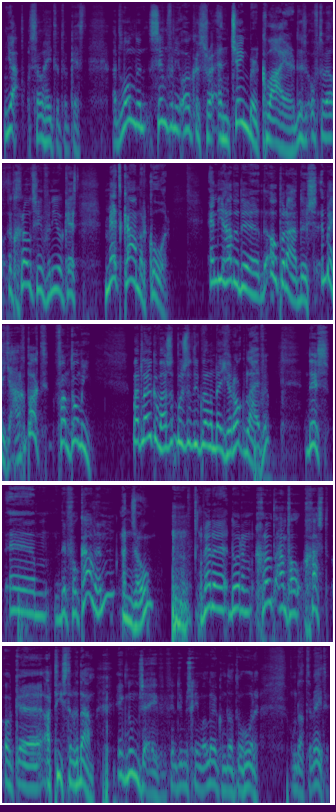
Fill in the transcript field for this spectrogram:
Ja, zo heet het orkest. Het London Symphony Orchestra and Chamber Choir. Dus oftewel het groot symfonieorkest met kamerkoor. En die hadden de, de opera dus een beetje aangepakt van Tommy. Maar het leuke was, het moest natuurlijk wel een beetje rock blijven. Dus ehm, de vocalen en zo werden door een groot aantal gastartiesten gedaan. Ik noem ze even. Vindt u misschien wel leuk om dat te horen. Om dat te weten.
